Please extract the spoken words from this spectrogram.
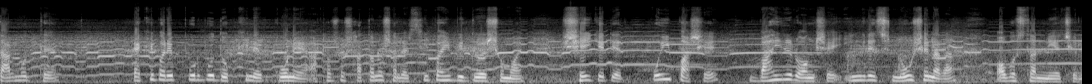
তার মধ্যে একেবারে পূর্ব দক্ষিণের কোণে আঠারোশো সাতান্ন সালের সিপাহী বিদ্রোহের সময় সেই গেটের ওই পাশে বাইরের অংশে ইংরেজ নৌসেনারা অবস্থান নিয়েছিল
